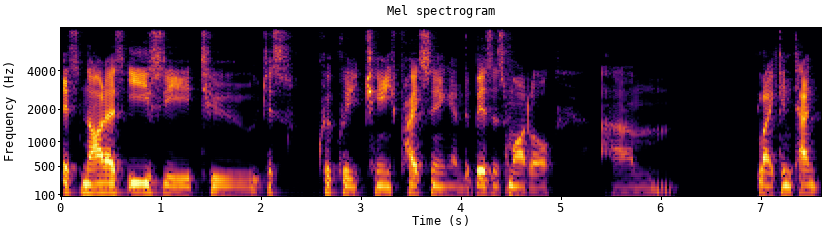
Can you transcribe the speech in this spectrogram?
it's not as easy to just quickly change pricing and the business model um, like in tan-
